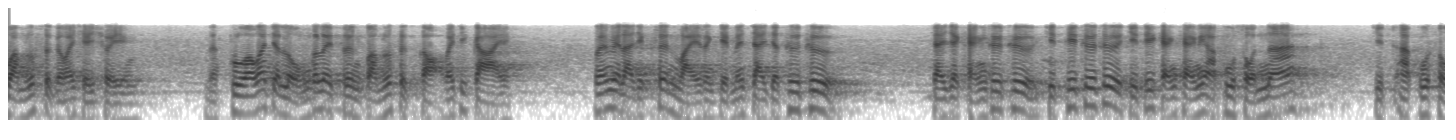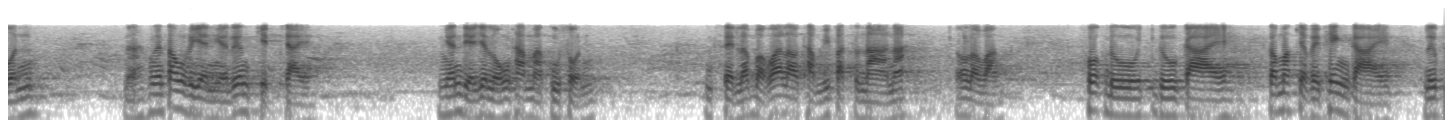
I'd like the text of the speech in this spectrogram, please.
ความรู้สึกเอาไว้เฉยๆเองนะกลัวว่าจะหลงก็เลยตรึงความรู้สึกเกาะไว้ที่กาย เพราะฉะนั้นเวลาจะเคลื่อนไหวสังเกตไหมใจจะทื่อๆ ใจจะแข็งทื่อๆ จิตที่ทื่อๆ จิตที่แข็งๆนี่อกุศลนะ จิตอกุศลนะเพราะฉะนั้นต้องเรียนไงเรื่องจิตใจงั้นเดี๋ยวจะหลงทำอกุศล เสร็จแล้วบอกว่าเราทำวิปัสสนานะต้องระวัง พวกดูดูกายก็มักจะไปเพ่งกาย หรือไป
